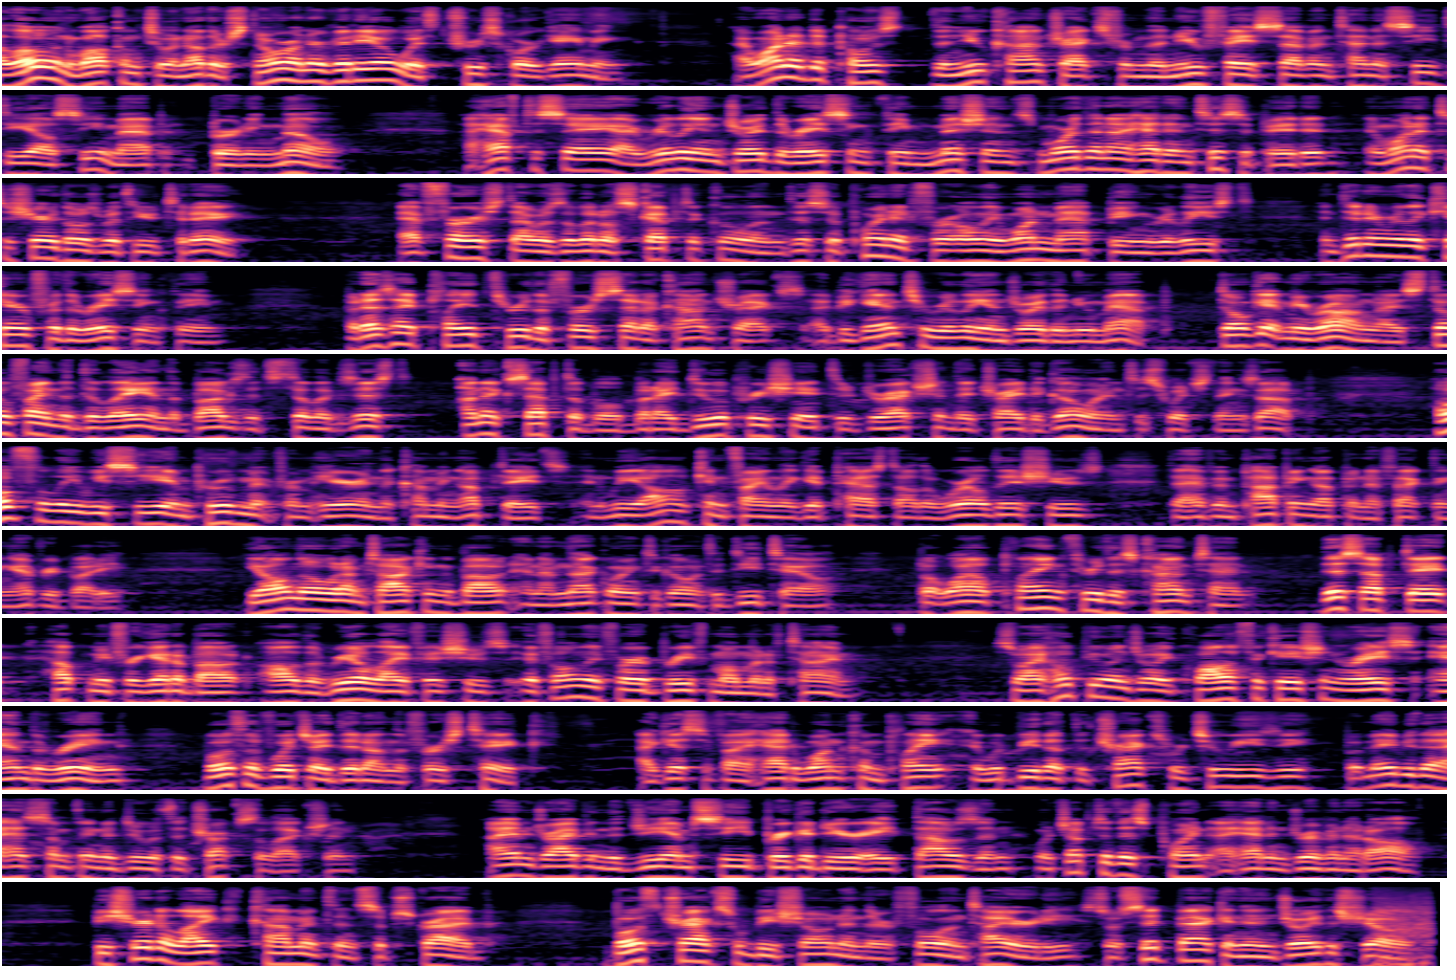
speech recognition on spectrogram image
Hello and welcome to another SnowRunner video with TruScore Gaming. I wanted to post the new contracts from the new Phase 7 Tennessee DLC map, Burning Mill. I have to say I really enjoyed the racing themed missions more than I had anticipated and wanted to share those with you today. At first I was a little skeptical and disappointed for only one map being released and didn't really care for the racing theme, but as I played through the first set of contracts I began to really enjoy the new map. Don't get me wrong, I still find the delay and the bugs that still exist unacceptable, but I do appreciate the direction they tried to go in to switch things up. Hopefully we see improvement from here in the coming updates, and we all can finally get past all the world issues that have been popping up and affecting everybody. You all know what I'm talking about, and I'm not going to go into detail, but while playing through this content, this update helped me forget about all the real life issues, if only for a brief moment of time. So I hope you enjoy Qualification Race and The Ring, both of which I did on the first take. I guess if I had one complaint, it would be that the tracks were too easy, but maybe that has something to do with the truck selection. I am driving the GMC Brigadier 8000, which up to this point I hadn't driven at all. Be sure to like, comment, and subscribe. Both tracks will be shown in their full entirety, so sit back and enjoy the show.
